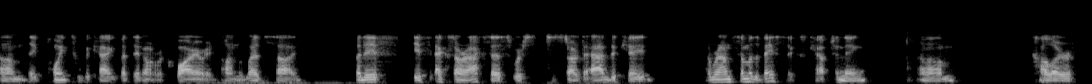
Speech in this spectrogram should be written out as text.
Um, they point to WCAG, but they don't require it on the website. But if if XR Access were to start to advocate around some of the basics, captioning, um, color,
